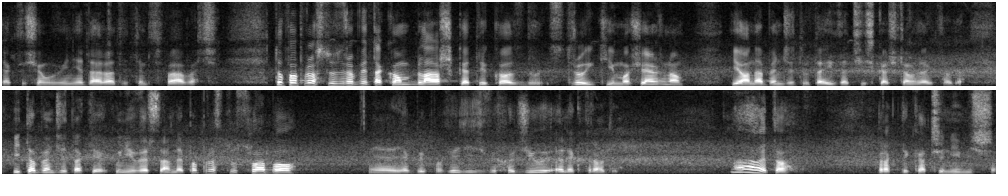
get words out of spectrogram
jak to się mówi, nie da rady tym spawać. Tu po prostu zrobię taką blaszkę tylko z, z trójki mosiężną i ona będzie tutaj zaciskać tą elektrodę. I to będzie takie uniwersalne. Po prostu słabo, e, jakby powiedzieć, wychodziły elektrody. No ale to praktyka czyni mistrza.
